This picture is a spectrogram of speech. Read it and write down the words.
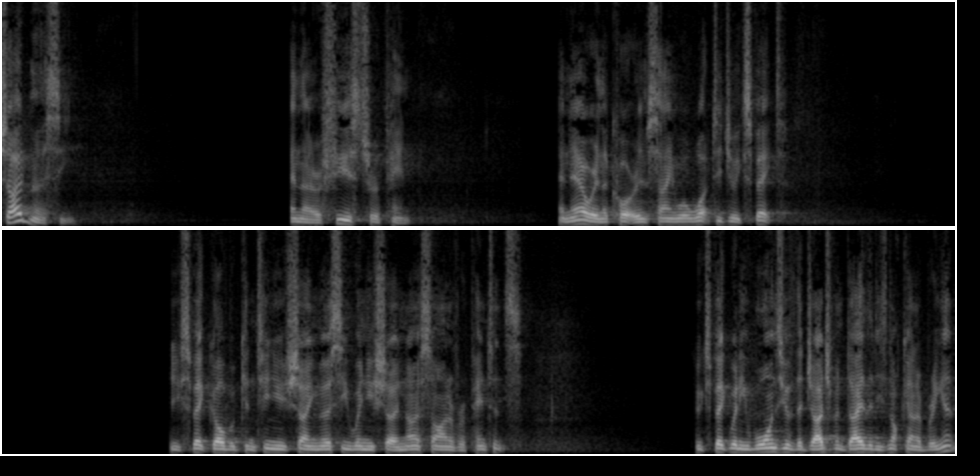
Showed mercy and they refused to repent. And now we're in the courtroom saying, well, what did you expect? Do you expect God would continue showing mercy when you show no sign of repentance? Do you expect when He warns you of the judgment day that He's not going to bring it?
